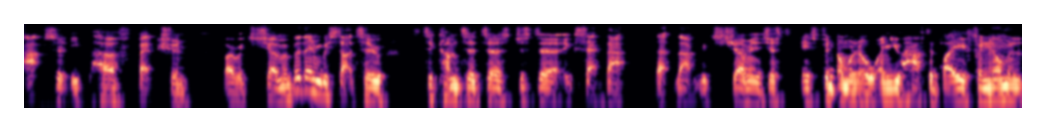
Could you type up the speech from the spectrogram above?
absolutely perfection by Richard Sherman. But then we start to to come to, to just to accept that that that Richard Sherman is just is phenomenal, and you have to play phenomenal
